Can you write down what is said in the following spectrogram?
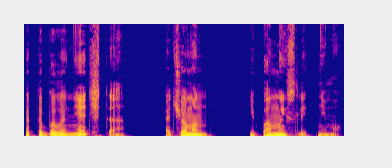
Это было нечто, о чем он и помыслить не мог.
